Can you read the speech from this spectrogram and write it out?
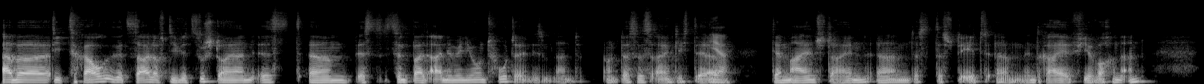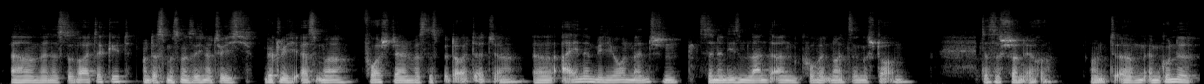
Aber die traurige Zahl, auf die wir zusteuern, ist, ähm, es sind bald eine Million Tote in diesem Land. Und das ist eigentlich der, ja der Meilenstein. Ähm, das, das steht ähm, in drei, vier Wochen an, ähm, wenn es so weitergeht. Und das muss man sich natürlich wirklich erstmal vorstellen, was das bedeutet. Ja? Äh, eine Million Menschen sind in diesem Land an Covid-19 gestorben. Das ist schon irre. Und ähm, im Grunde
